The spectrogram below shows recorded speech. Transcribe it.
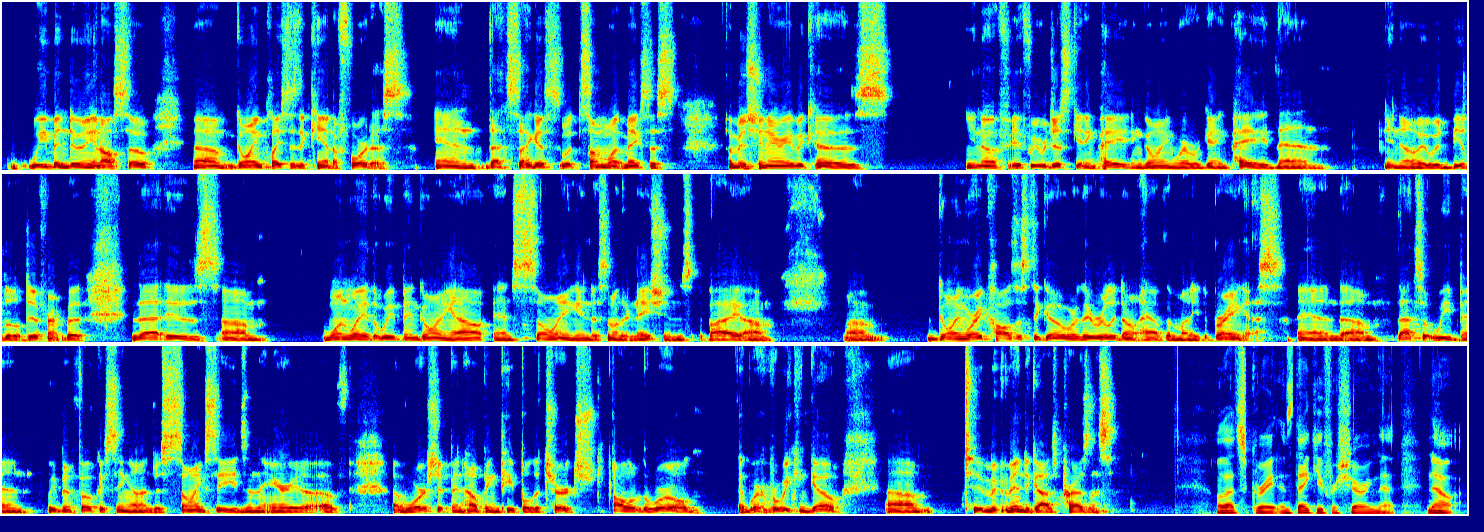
we've been doing, and also um, going places that can't afford us, and that's I guess what somewhat makes us a missionary because you know if if we were just getting paid and going where we're getting paid, then you know it would be a little different, but that is. Um, one way that we've been going out and sowing into some other nations by um, um, going where he calls us to go where they really don't have the money to bring us. And um, that's what we've been we've been focusing on just sowing seeds in the area of of worship and helping people the church all over the world wherever we can go um, to move into god's presence. Well that's great and thank you for sharing that. Now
